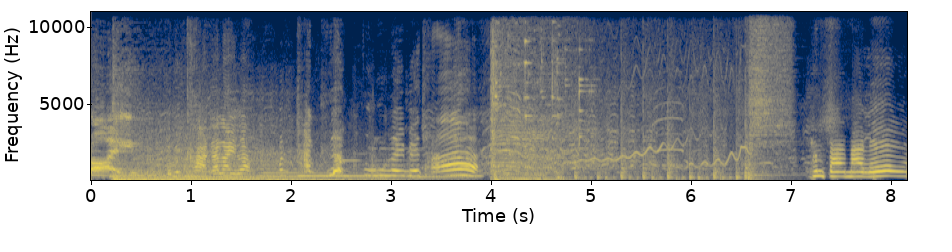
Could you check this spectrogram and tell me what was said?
ร่อย แล้วมันขาดอะไรล่ะ มันขาดเครื่องปรุงเลยเมธาน้ำตามาแล้ว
